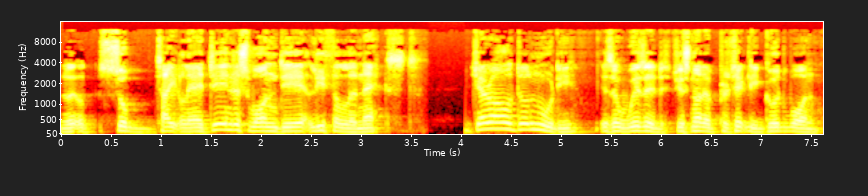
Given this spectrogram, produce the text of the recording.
Little subtitle there, Dangerous One Day, Lethal the Next. Gerald Dunwoody is a wizard, just not a particularly good one.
